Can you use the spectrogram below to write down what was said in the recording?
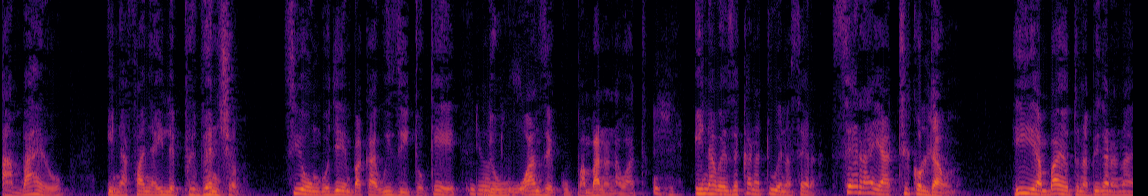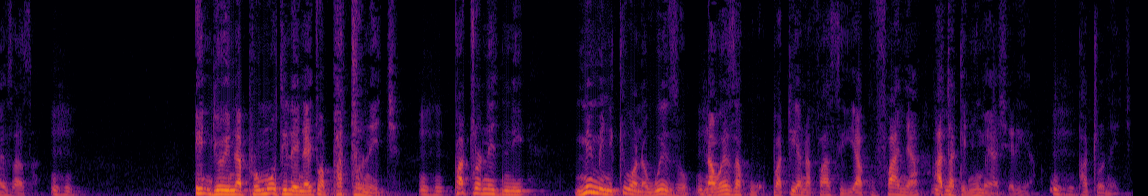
ambayo inafanya ile prevention, sio ungojee mpaka wizi itokee Ndio uanze kupambana na watu. mm -hmm. Inawezekana tuwe na sera, sera ya trickle down hii ambayo tunapigana nayo sasa mm -hmm. ndio ina promote ile inaitwa patronage. mm -hmm. Patronage ni mimi nikiwa na uwezo mm -hmm. naweza kukupatia nafasi ya kufanya mm -hmm. hata kinyume ya sheria. mm -hmm. Patronage.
